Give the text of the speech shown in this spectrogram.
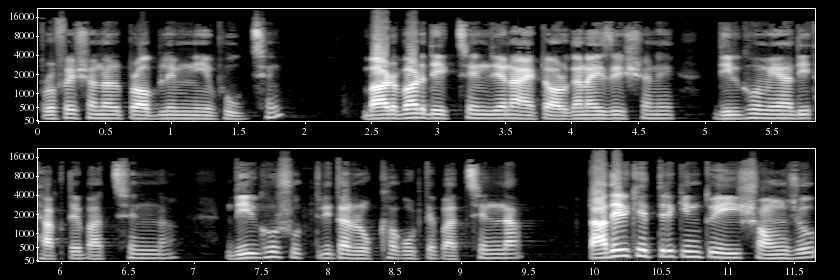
প্রফেশনাল প্রবলেম নিয়ে ভুগছেন, বারবার দেখছেন যে না, একটা অর্গানাইজেশনে দীর্ঘমেয়াদী থাকতে পাচ্ছেন না দীর্ঘ দীর্ঘসূত্রিতা রক্ষা করতে পাচ্ছেন না তাদের ক্ষেত্রে কিন্তু এই সংযোগ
